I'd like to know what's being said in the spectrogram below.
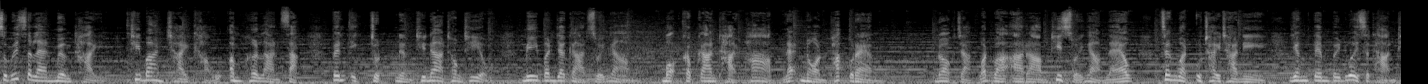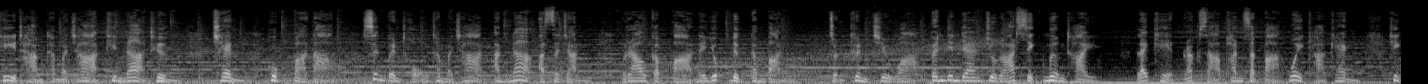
สวิตเซอร์แลนด์เมืองไทย ที่บ้านชายเขาอำเภอลานสัก เป็นอีกจุดหนึ่งที่น่าท่องเที่ยว มีบรรยากาศสวยงาม เหมาะกับการถ่ายภาพและนอนพักแรม นอกจากวัดวาอารามที่สวยงามแล้ว จังหวัดอุทัยธานียังเต็มไปด้วยสถานที่ทางธรรมชาติที่น่าทึ่ง เช่น หุบป่าตาดซึ่งเป็นโถงธรรมชาติอันน่าอัศจรรย์ ราวกับป่าในยุคดึกดำบรรพ์จนขึ้นชื่อว่าเป็นดินแดนจุราสสิกเมืองไทย และเขตรักษาพันธุ์สัตว์ป่าห้วยขาแข้งที่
